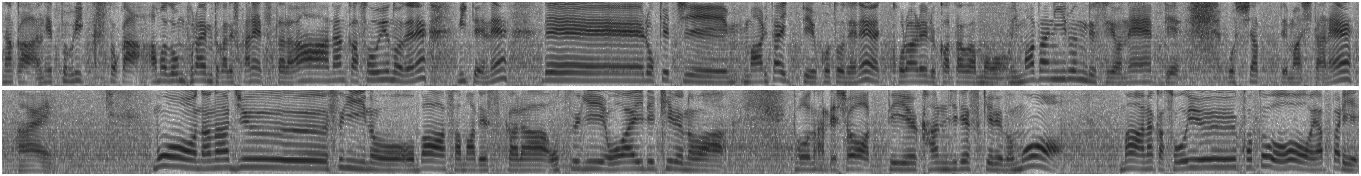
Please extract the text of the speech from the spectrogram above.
なんかネットフリックスとかアマゾンプライムとかですかねっつったら、ああ、なんかそういうのでね、見てね、で、ロケ地回りたいっていうことでね、来られる方がもう未だにいるんですよねっておっしゃってましたね。はい。もう70過ぎのおばあ様ですからお次お会いできるのはどうなんでしょうっていう感じですけれどもまあなんかそういうことをやっぱり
